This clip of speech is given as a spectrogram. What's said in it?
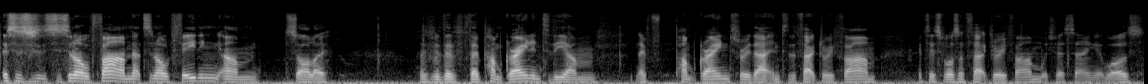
This is, this is an old farm, that's an old feeding um, silo. They've, they've, they pump grain into the um, they've pumped grain through that into the factory farm. If this was a factory farm, which they're saying it was,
